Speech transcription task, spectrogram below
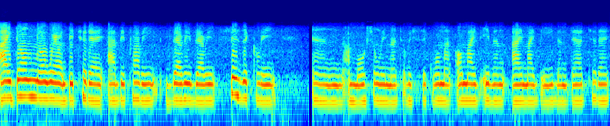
I don't know where I'd be today. I'd be probably very, very physically and emotionally, mentally sick woman, or might even I might be even dead today.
